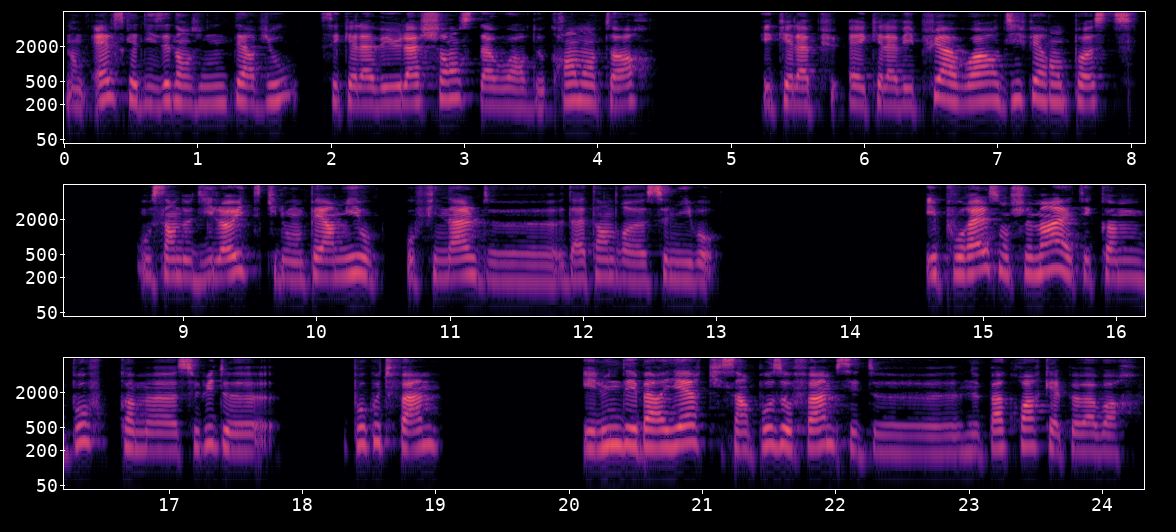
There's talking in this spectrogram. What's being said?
Donc elle, ce qu'elle disait dans une interview, c'est qu'elle avait eu la chance d'avoir de grands mentors et qu'elle avait pu avoir différents postes au sein de Deloitte qui lui ont permis au, final d'atteindre ce niveau. Et pour elle, son chemin a été comme, comme euh, celui de beaucoup de femmes Et l'une des barrières qui s'impose aux femmes, c'est de ne pas croire qu'elles peuvent avoir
